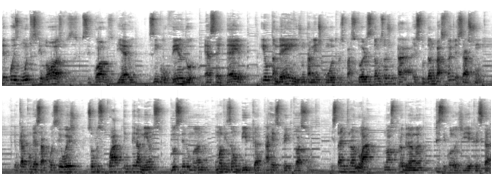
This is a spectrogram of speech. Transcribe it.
Depois, muitos filósofos, psicólogos vieram desenvolvendo essa ideia e eu também, juntamente com outros pastores, estamos estudando bastante esse assunto. Eu quero conversar com você hoje sobre os quatro temperamentos do ser humano, uma visão bíblica a respeito do assunto. Está entrando no ar o nosso programa Psicologia Cristã.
